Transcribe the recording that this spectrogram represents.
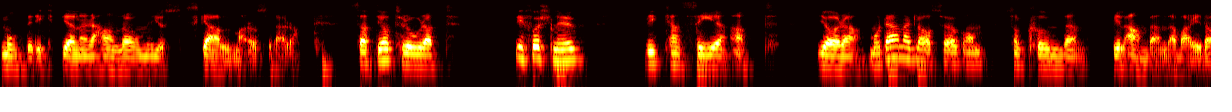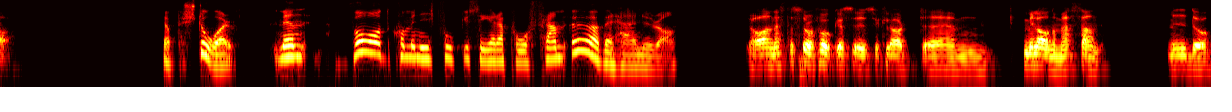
moderiktiga när det handlar om just skalmar och sådär. Så att jag tror att det är först nu vi kan se att göra moderna glasögon som kunden vill använda varje dag. Jag förstår. Men vad kommer ni fokusera på framöver här nu då? Ja, nästa stora fokus är såklart eh, Milanomässan, Mido,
